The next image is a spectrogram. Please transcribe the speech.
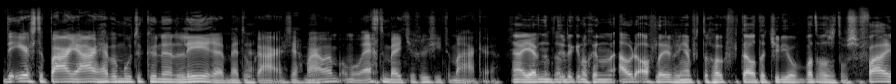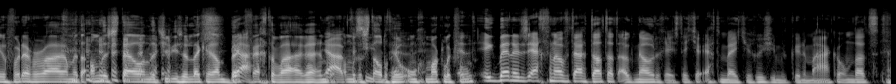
de eerste paar jaar hebben moeten kunnen leren met Ja. elkaar, zeg maar. Om- echt een beetje ruzie te maken. Ja, je hebt natuurlijk nog in een oude aflevering heb je toch ook verteld dat jullie op wat was het op safari of whatever waren met een ander stel en dat jullie zo lekker aan het bekvechten waren en Ja, dat andere precies. stel dat heel ongemakkelijk vond. Ik ben er dus echt van overtuigd dat dat ook nodig is. Dat je echt een beetje ruzie moet kunnen maken. Omdat Ja.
